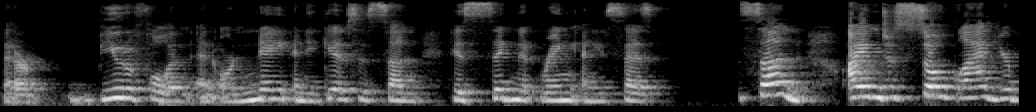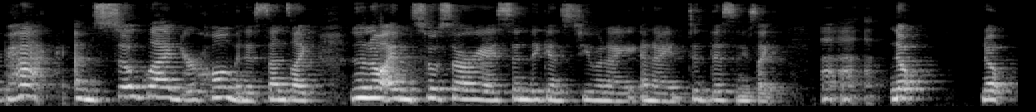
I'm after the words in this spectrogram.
that are beautiful and, and ornate, and he gives his son his signet ring and he says, Son, I am just so glad you're back. I'm so glad you're home. And his son's like, No, no, I'm so sorry I sinned against you and I and I did this. And he's like, mm, mm, mm, Nope, nope.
